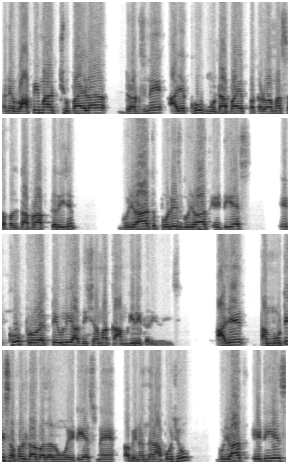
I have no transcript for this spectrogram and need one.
અને વાપીમાં છુપાયેલા ડ્રગ્સને આજે ખૂબ મોટા પાયે પકડવામાં સફળતા પ્રાપ્ત કરી છે. ગુજરાત પોલીસ ગુજરાત એટીએસ એ ખૂબ પ્રોએક્ટિવલી આ દિશામાં કામગીરી કરી રહી છે. આજે આ મોટી સફળતા બદલ હું એટીએસ ને અભિનંદન આપું છું. ગુજરાત એટીએસ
